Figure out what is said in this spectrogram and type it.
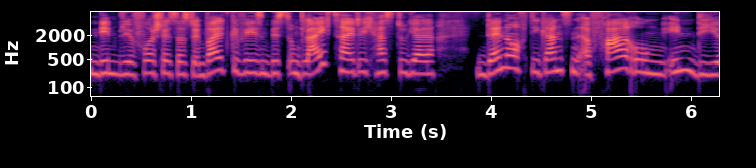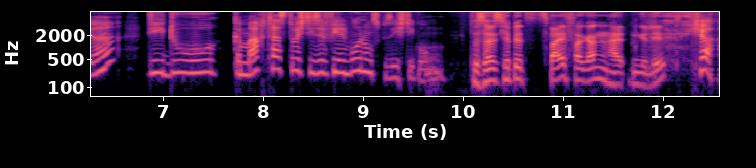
indem du dir vorstellst, dass du im Wald gewesen bist. Und gleichzeitig hast du ja dennoch die ganzen Erfahrungen in dir, die du gemacht hast durch diese vielen Wohnungsbesichtigungen. Das heißt, ich habe jetzt zwei Vergangenheiten gelebt. Ja.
